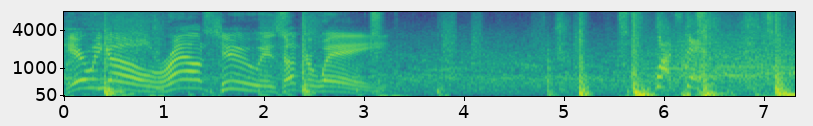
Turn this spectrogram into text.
Here we go. Round two is underway. Watch that!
